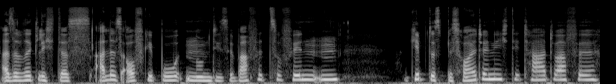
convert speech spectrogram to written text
Also wirklich das alles aufgeboten, um diese Waffe zu finden. Gibt es bis heute nicht die Tatwaffe.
